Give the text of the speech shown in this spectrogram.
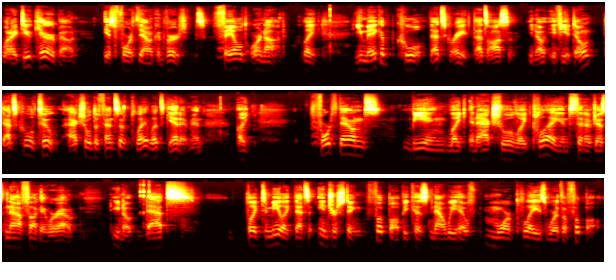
what I do care about is fourth down conversions, failed or not. Like you make them, cool. That's great. That's awesome. You know, if you don't, that's cool too. Actual defensive play, let's get it, man. Like fourth downs being like an actual like play instead of just nah fuck it we're out you know that's like to me like that's interesting football because now we have more plays worth of football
